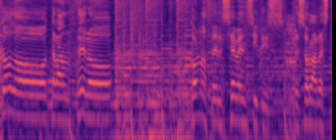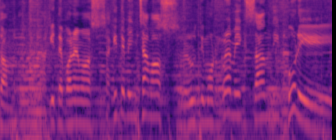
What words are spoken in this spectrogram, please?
todo trancero conoce el Seven Cities de Solar Storm. Aquí te ponemos, aquí te pinchamos el último remix, Andy Puri.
